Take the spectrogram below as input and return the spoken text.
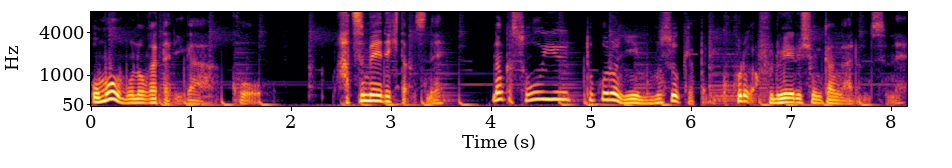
思う物語がこう発明できたんですね。なんかそういうところにものすごくやっぱり心が震える瞬間があるんですよね。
